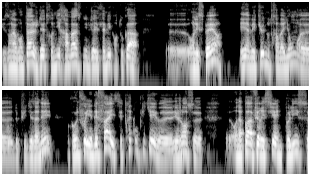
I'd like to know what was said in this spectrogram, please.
ils ont l'avantage d'être ni Hamas ni djihad islamique, en tout cas, euh, on l'espère, et avec eux, nous travaillons euh, depuis des années. Encore une fois, il y a des failles, c'est très compliqué. les gens. On n'a pas affaire ici à une police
